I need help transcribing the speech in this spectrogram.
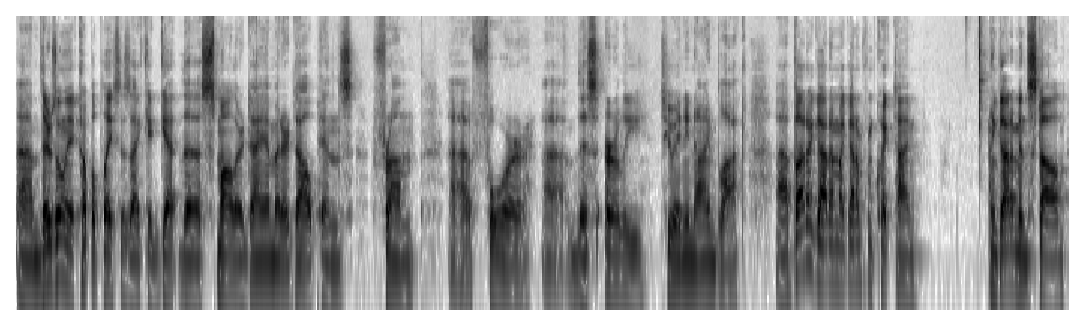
um, there's only a couple places I could get the smaller diameter dowel pins from uh, for uh, this early 289 block. Uh, but I got them. I got them from QuickTime. I got them installed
